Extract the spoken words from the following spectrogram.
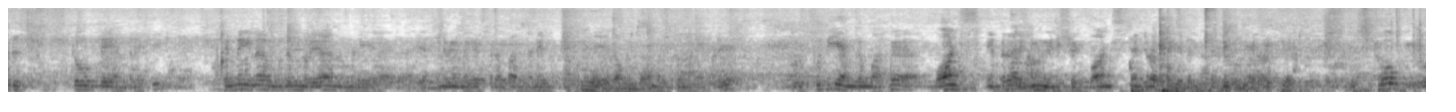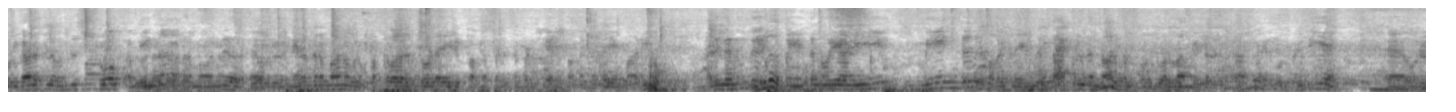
வேர்ல்டு ஸ்டோக் டே அன்றைக்கு சென்னையில் முதல் முறையாக நம்முடைய ஏற்கனவே மிக சிறப்பாக நடைபெற்ற மருத்துவமனையுடைய ஒரு புதிய அங்கமாக பாண்ட்ஸ் என்ற new initiate bonds centre of சொல்லக்கூடிய அளவுக்கு ஸ்ட்ரோக் ஒரு காலத்தில் வந்து ஸ்ட்ரோக் அப்படின்னா நம்ம வந்து ஒரு நிரந்தரமான ஒரு பக்கவாதத்தோடு இருப்பாங்க படுத்தப்படுத்தியாக இருப்பாங்க நிலையை மாறி அதிலிருந்து நம்ம எந்த நோயாளியையும் மீண்டும் அவர்களை வந்து பேக் டு நார்மல் கொண்டு வரலாம் என்றதற்காக ஒரு புதிய ஒரு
